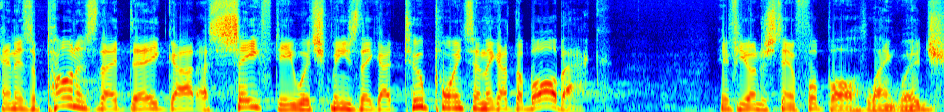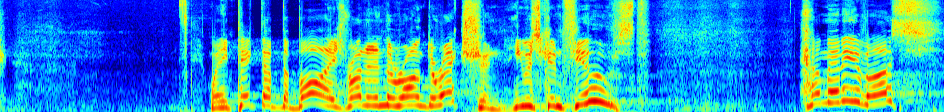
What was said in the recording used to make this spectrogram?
and his opponents that day got a safety, which means they got two points and they got the ball back, if you understand football language. When he picked up the ball, he's running in the wrong direction. He was confused. How many of us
